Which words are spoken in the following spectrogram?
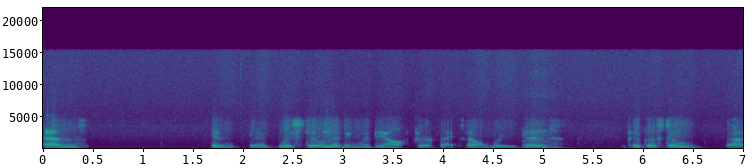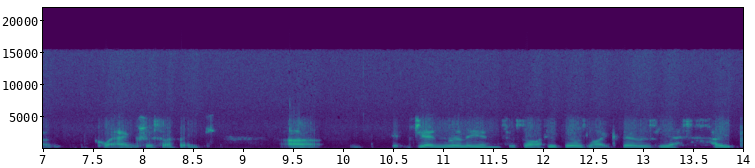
and in, you know, we're still living with the after effects, aren't we? There's mm. people are still uh, quite anxious. I think uh, generally in society it feels like there is less hope,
